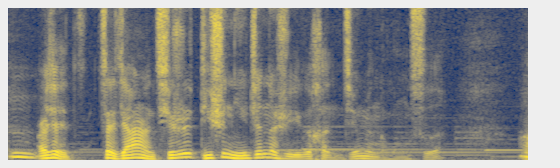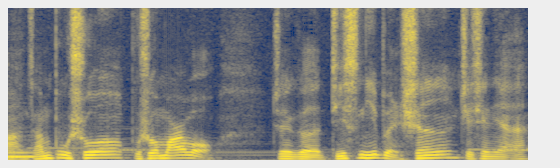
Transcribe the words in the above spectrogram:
嗯，而且再加上，其实迪士尼真的是一个很精明的公司啊。咱不说不说 Marvel，这个迪士尼本身这些年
